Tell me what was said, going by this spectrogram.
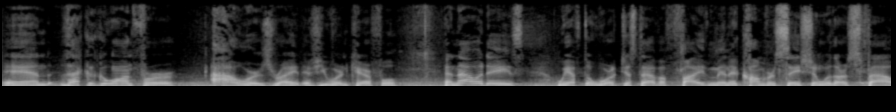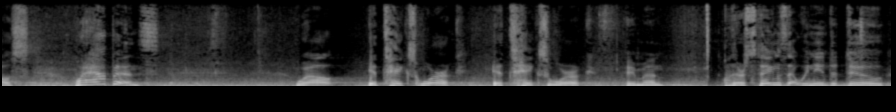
and that could go on for hours, right? If you weren't careful. And nowadays we have to work just to have a five minute conversation with our spouse. What happens? Well, it takes work. It takes work. Amen. There's things that we need to do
